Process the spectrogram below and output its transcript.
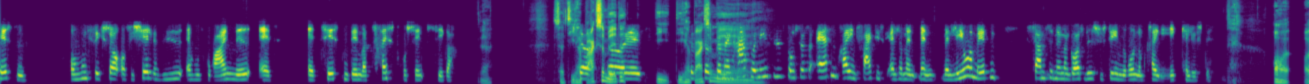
testet, og hun fik så officielt at vide, at hun skulle regne med, at, at testen den var 60% sikker. Ja. Så de har bakset med det? Øh, de, de har bakset så, med... Så man har på en ene tidspunkt, så, så er den rent faktisk, altså man, man, man lever med den, samtidig med, at man godt ved, at systemet rundt omkring ikke kan løfte. Og, og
